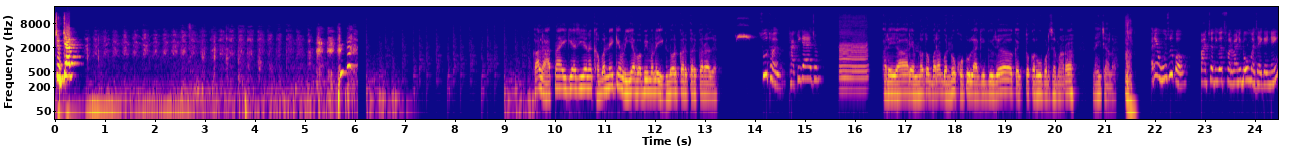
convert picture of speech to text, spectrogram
ચૂપચાપ. કાલ રાતના આવી ગયા છીએ અને ખબર નહીં કેમ રિયા ભાભી મને ઇગ્નોર કર કર કરે છે. શું થયું? થાકી ગયા છો? અરે યાર એમને તો બરાબરનું ખોટું લાગી ગયું છે. કંઈક તો કરવું પડશે મારે. નહીં ચાલે. અરે હું શું કહું? પાંચ છ દિવસ ફરવાની બહુ મજા આવી ગઈ નહીં?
